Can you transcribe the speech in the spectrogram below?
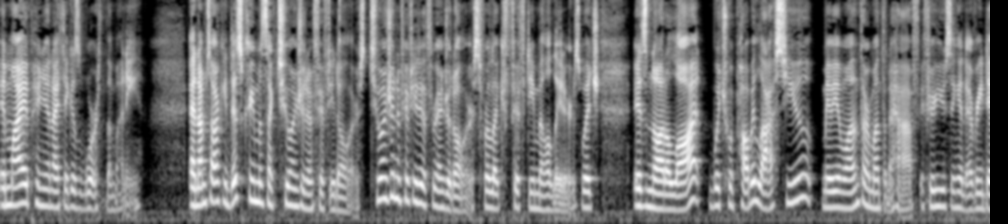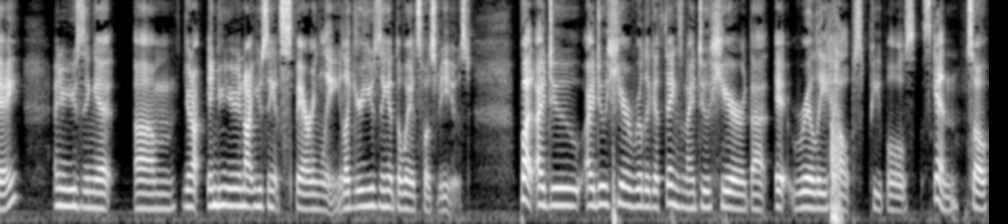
in my opinion, I think is worth the money. And I'm talking this cream is like $250. $250 to $300 for like 50 milliliters, which is not a lot, which would probably last you maybe a month or a month and a half if you're using it every day and you're using it um you're not and you're not using it sparingly. Like you're using it the way it's supposed to be used. But i do i do hear really good things and i do hear that it really helps people's skin. So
